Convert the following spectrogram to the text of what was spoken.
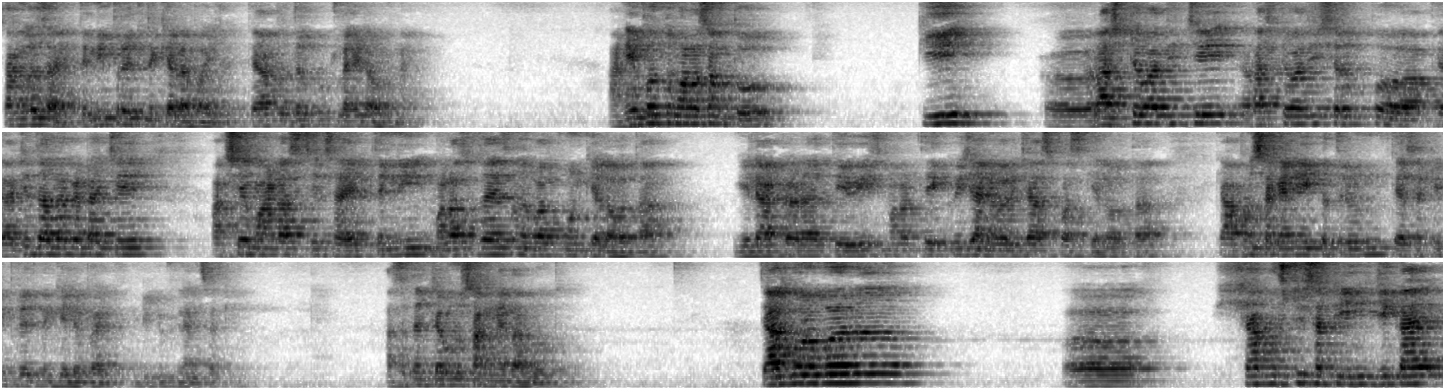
चांगलंच आहे. त्यांनी प्रयत्न केला पाहिजे. त्याबद्दल कुठलाही डाऊट नाही. आणि हे पण तुम्हाला सांगतो की राष्ट्रवादीचे राष्ट्रवादी शरद आपले अजितदादा गटाचे अक्षय मांड असतील साहेब त्यांनी मला सुद्धा या संदर्भात फोन केला होता. गेल्या आठवड्यात तेवीस मला वाटतं एकवीस जानेवारीच्या आसपास केला होता. की आपण सगळ्यांनी एकत्र येऊन त्यासाठी प्रयत्न केले पाहिजे डीपी प्लॅनसाठी असं त्यांच्याकडून सांगण्यात आलं होतं. त्याचबरोबर ह्या गोष्टीसाठी जे काय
